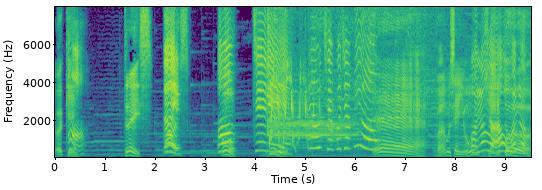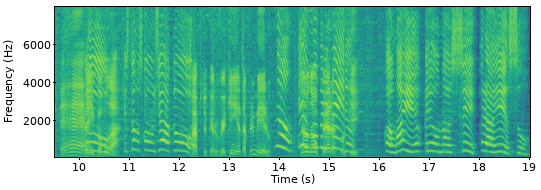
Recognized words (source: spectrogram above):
Ok. Três. dois. Um. Tire. É o tipo de avião. É. Vamos em um Olha lá, jato. olha. É. Vem, vamos lá. Estamos com um jato. Rápido, quero ver quem entra primeiro. Não, não, não, pera. Ok. Calma aí, eu nasci pra isso.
